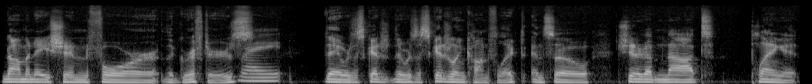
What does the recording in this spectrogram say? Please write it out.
nomination for the Grifters, right. there was a schedule there was a scheduling conflict, and so she ended up not playing it.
